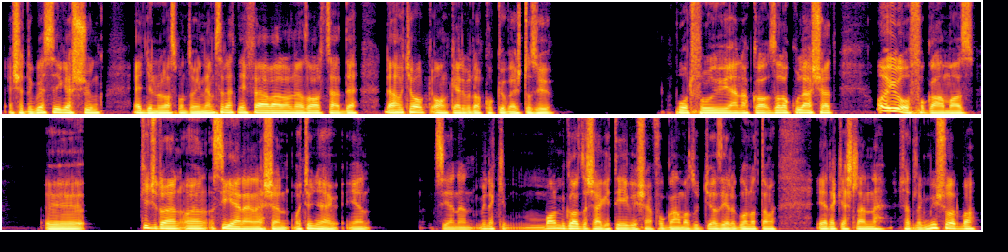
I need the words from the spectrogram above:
esetleg beszélgessünk. Egyenlően azt mondta, hogy nem szeretné felvállalni az arcát, de, de hogyha van kedved, akkor kövesd az ő portfóliójának az alakulását. Olyan jól fogalmaz. Ö, kicsit olyan, olyan CNN-esen, vagy hogy ilyen CNN, mindenki valami gazdasági tévésen fogalmaz, úgyhogy azért gondoltam, érdekes lenne esetleg műsorba.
